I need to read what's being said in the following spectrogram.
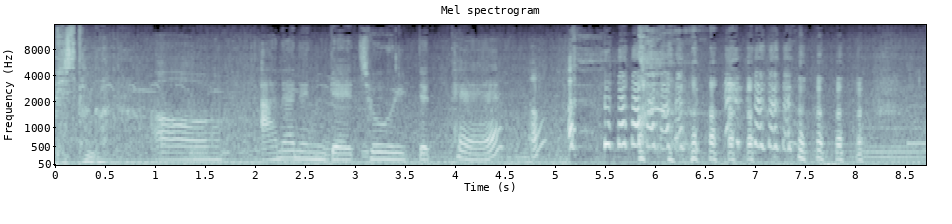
비슷한가? 어, 안 하는 게 좋을 듯해. 어?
